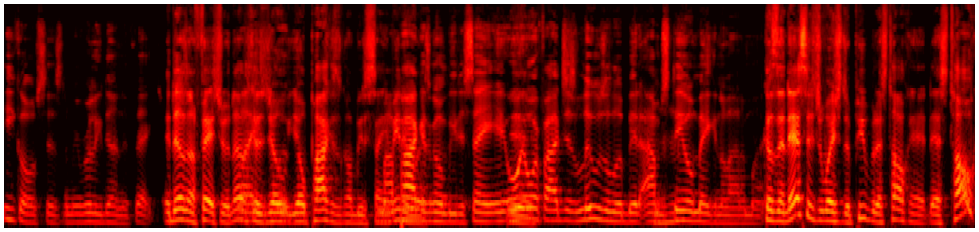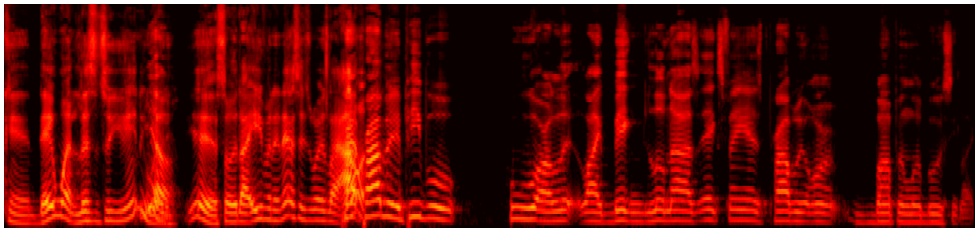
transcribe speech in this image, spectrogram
ecosystem, it really doesn't affect you. it doesn't affect you enough like, because your your pocket's gonna be the same My anyway. pocket's gonna be the same, or, Yeah. or if I just lose a little bit, I'm Mhm. still making a lot of money. Because in that situation, the people that's talking, that's talking, they wouldn't listen to you anyway. Yeah. yeah. So like even in that situation, like I probably the people who are li- like big Lil Nas X fans probably aren't bumping Lil Boosie like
